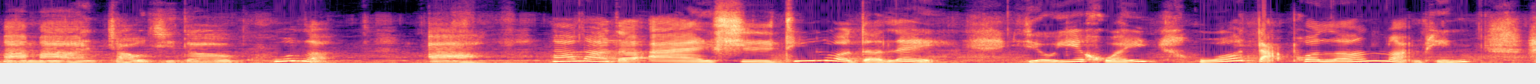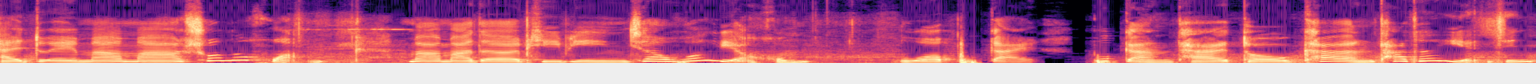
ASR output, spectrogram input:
妈妈着急的哭了。啊，妈妈的爱是滴落的泪。有一回，我打破了暖瓶，还对妈妈说了谎，妈妈的批评叫我脸红，我不敢。不敢抬头看他的眼睛，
